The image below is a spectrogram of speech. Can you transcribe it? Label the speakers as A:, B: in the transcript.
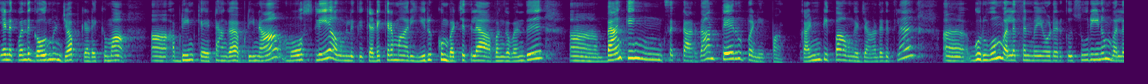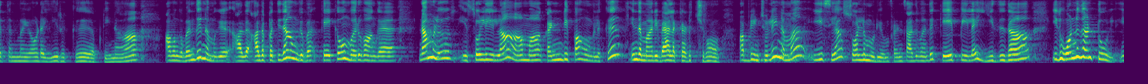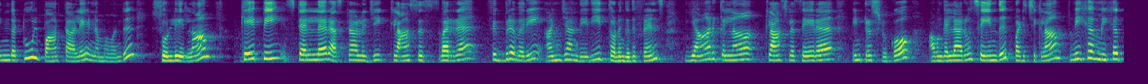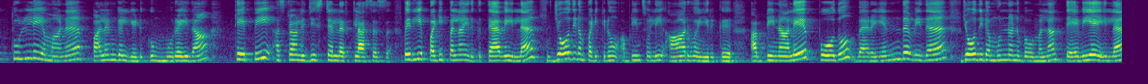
A: எனக்கு வந்து government job கிடைக்குமா? அப்படின்னு கேட்டாங்க அப்படின்னா மோஸ்ட்லி அவங்களுக்கு கிடைக்கிற மாதிரி இருக்கும் பட்சத்தில் அவங்க வந்து பேங்கிங் செக்டார் தான் தேர்வு பண்ணியிருப்பாங்க கண்டிப்பாக அவங்க ஜாதகத்தில் குருவும் வல்லத்தன்மையோடு இருக்குது சூரியனும் வல்லத்தன்மையோடு இருக்குது அப்படின்னா அவங்க வந்து நமக்கு அதை அதை பற்றி தான் அவங்க வ- கேட்கவும் வருவாங்க. நம்மளும் சொல்லிடலாம் ஆமாம் கண்டிப்பாக உங்களுக்கு இந்த மாதிரி வேலை கிடச்சிரும் அப்படின்னு சொல்லி நம்ம ஈஸியாக சொல்ல முடியும் ஃப்ரெண்ட்ஸ் அது வந்து கேபியில் இதுதான் இது ஒன்று தான் டூல் இந்த டூல் பார்த்தாலே நம்ம வந்து சொல்லிடலாம். கேபி ஸ்டெல்லர் அஸ்ட்ராலஜி கிளாஸஸ் வர்ற பிப்ரவரி அஞ்சாம் தேதி தொடங்குது ஃப்ரெண்ட்ஸ் யாருக்கெல்லாம் கிளாஸில் சேர இன்ட்ரெஸ்ட் இருக்கோ அவங்க எல்லாரும் சேர்ந்து படிச்சுக்கலாம். மிக மிக துல்லியமான பலன்கள் எடுக்கும் முறை தான் கேபி அஸ்ட்ராலஜி ஸ்டெல்லர் கிளாஸஸ். பெரிய படிப்பெல்லாம் இதுக்கு தேவையில்லை. ஜோதிடம் படிக்கணும் அப்படின்னு சொல்லி ஆர்வம் இருக்குது அப்படின்னாலே போதும். வேறு எந்த வித ஜோதிட முன் அனுபவமெல்லாம் தேவையே இல்லை.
